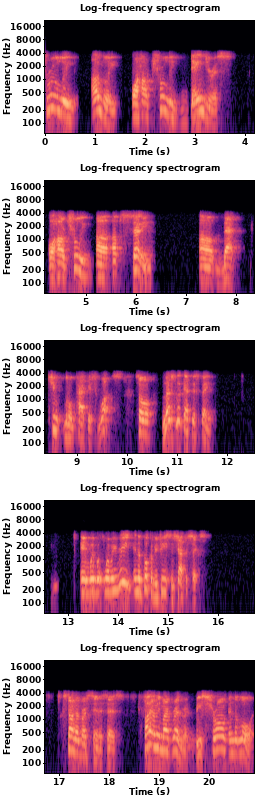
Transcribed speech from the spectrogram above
truly ugly or how truly dangerous or how truly uh, upsetting uh, that cute little package was. So let's look at this thing. And when we read in the book of Ephesians, chapter 6, starting at verse 10, it says, Finally, my brethren, be strong in the Lord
